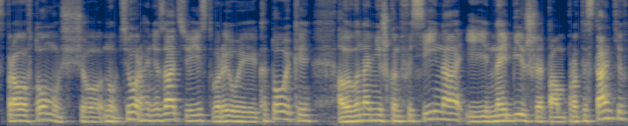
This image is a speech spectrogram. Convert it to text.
справа в тому, що ну, цю організацію її створили католики, але вона міжконфесійна і найбільше там протестантів,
